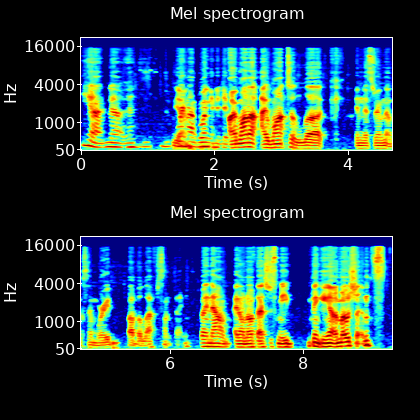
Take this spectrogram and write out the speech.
Yeah, no, Yeah. we're not going into I different. wanna, I want to look in this room though because I'm worried Bubba left something. But now I don't know if that's just me thinking out emotions.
